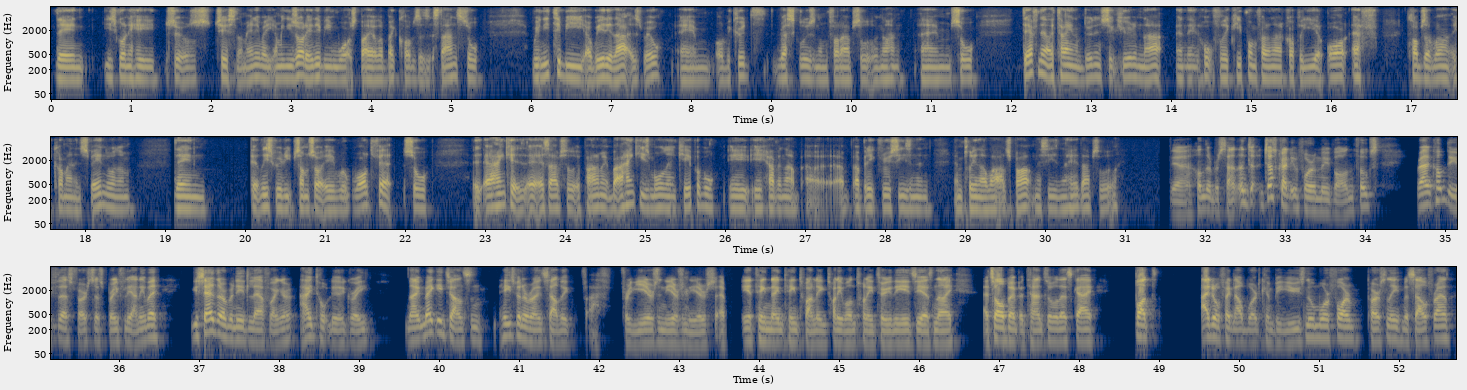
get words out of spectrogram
then he's going to have suitors chasing him anyway. I mean, he's already been watched by other big clubs as it stands, so we need to be aware of that as well, um, or we could risk losing him for absolutely nothing. Um, so definitely tying him down and securing that, and then hopefully keep him for another couple of years. Or if clubs are willing to come in and spend on him, then at least we reap some sort of reward for it. So I think it it is absolutely paramount. But I think he's more than capable of, having a, a, a breakthrough season and, and playing a large part in the season ahead. Absolutely. Yeah, hundred percent. And just quickly before we move on, folks, Ryan, come to you for this first, just briefly. Anyway, you said there we need left winger. I totally agree. Now, Mikey Johnston, he's been around Celtic for years and years and years. uh, 18, 19, 20, 21, 22, the he is now. It's all about potential with this guy. But I don't think that word can be used no more for him, personally, myself, Ryan.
